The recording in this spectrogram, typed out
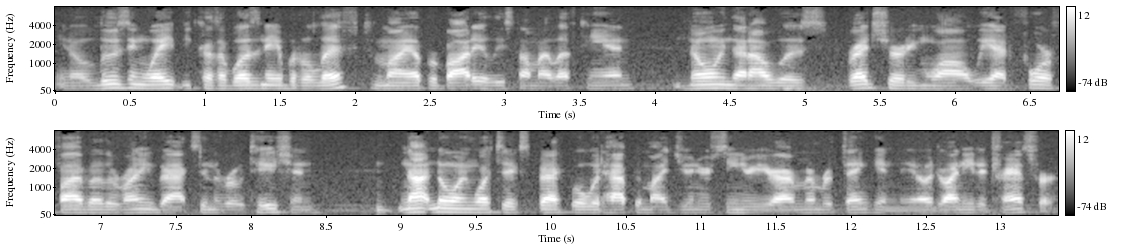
You know, losing weight because I wasn't able to lift my upper body, at least on my left hand. Knowing that I was redshirting while we had four or five other running backs in the rotation, not knowing what to expect, what would happen my junior senior year. I remember thinking, you know, do I need to transfer?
